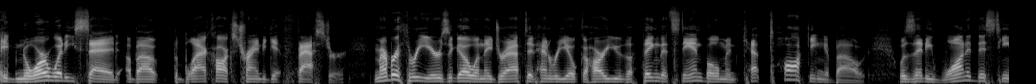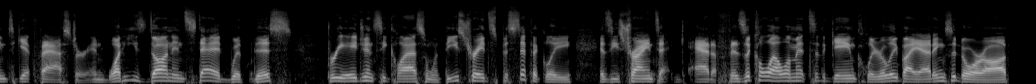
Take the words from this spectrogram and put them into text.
ignore what he said about the Blackhawks trying to get faster. Remember three years ago when they drafted Henri Jokiharju, the thing that Stan Bowman kept talking about was that he wanted this team to get faster. And what he's done instead with this free agency class and with these trades specifically is he's trying to add a physical element to the game clearly by adding Zadorov.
